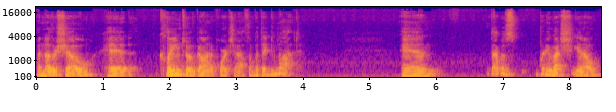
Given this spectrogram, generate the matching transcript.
another show had claimed to have gone to Port Chatham, but they did not. And that was pretty much, you know,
